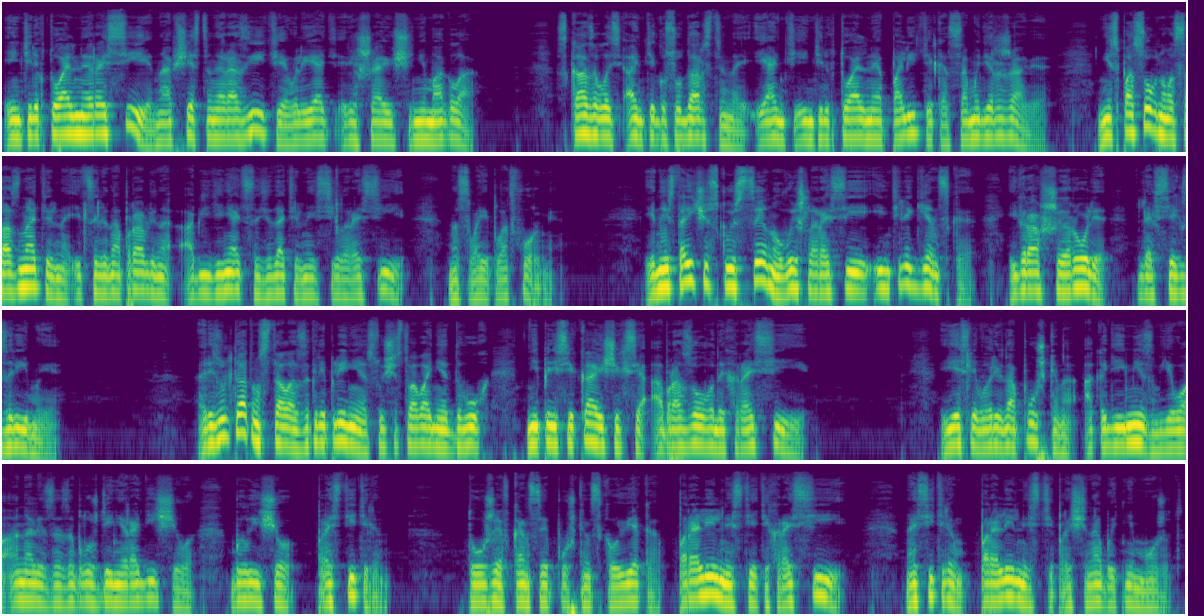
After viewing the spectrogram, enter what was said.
Интеллектуальная Россия на общественное развитие влиять решающе не могла. Сказывалась антигосударственная и антиинтеллектуальная политика самодержавия, неспособного сознательно и целенаправленно объединять созидательные силы России на своей платформе. И на историческую сцену вышла Россия интеллигентская, игравшая роли для всех зримые – Результатом стало закрепление существования двух не пересекающихся образованных России. Если во времена Пушкина академизм его анализа заблуждений Радищева был еще простителен, то уже в конце пушкинского века параллельность этих России носителем параллельности прощена быть не может.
